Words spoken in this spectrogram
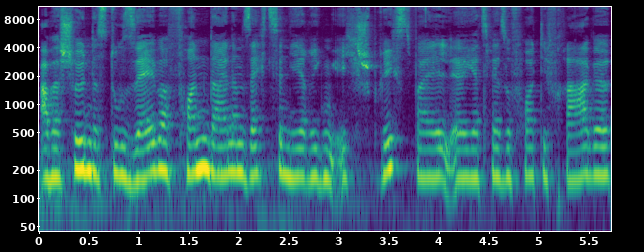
Aber schön, dass du selber von deinem 16-jährigen Ich sprichst, weil äh, jetzt wäre sofort die Frage,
